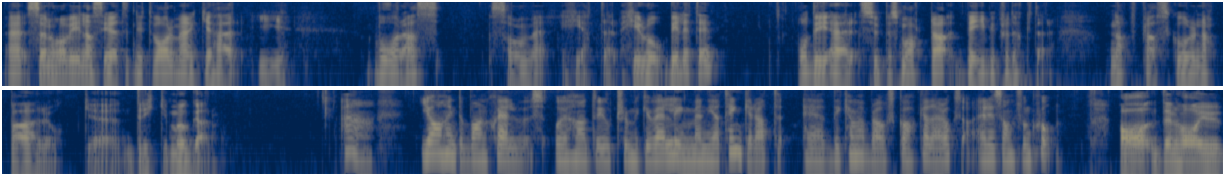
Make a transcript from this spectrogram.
Eh, sen har vi lanserat ett nytt varumärke här i våras som heter Herobility. Och det är supersmarta babyprodukter. Nappflaskor, nappar och eh, drickmuggar. Ah, jag har inte barn själv och jag har inte gjort så mycket välling. Men jag tänker att eh, det kan vara bra att skaka där också. Är det som funktion? Ja, den har ju,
